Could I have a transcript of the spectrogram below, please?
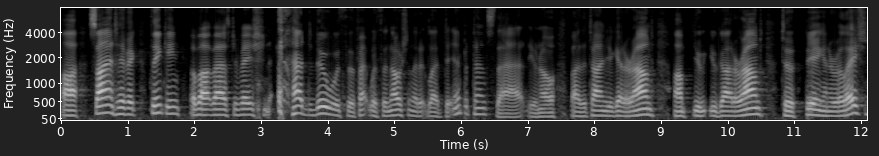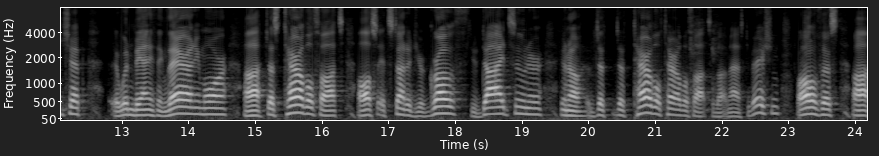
Uh, scientific thinking about masturbation had to do with the, with the notion that it led to impotence, that, you know, by the time you get around, um, you, you got around to being in a relationship, there wouldn't be anything there anymore. Uh, just terrible thoughts. Also, it stunted your growth. You died sooner. You know, just, just terrible, terrible thoughts about masturbation. All of this uh,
